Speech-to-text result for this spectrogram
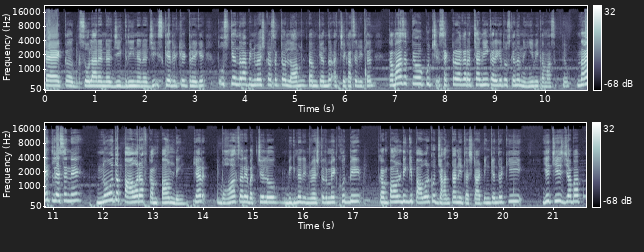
tech solar energy green energy इसके रिलेटेड रहेंगे। तो उसके अंदर आप इन्वेस्ट कर सकते हो लॉन्ग टर्म के अंदर अच्छे खासे रिटर्न कमा सकते हो, कुछ सेक्टर अगर अच्छा नहीं करेंगे तो उसके अंदर नहीं भी कमा सकते हो। नाइन्थ लेसन है know the power of compounding यार, बहुत सारे बच्चे लोग बिगनर इन्वेस्टर में खुद भी कंपाउंडिंग की पावर को जानता नहीं था स्टार्टिंग के अंदर कि ये चीज़ जब आप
